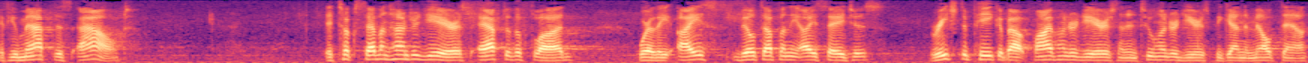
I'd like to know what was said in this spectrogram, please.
If you map this out, it took 700 years after the flood, where the ice built up in the ice ages reached a peak about 500 years and in 200 years began to melt down.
